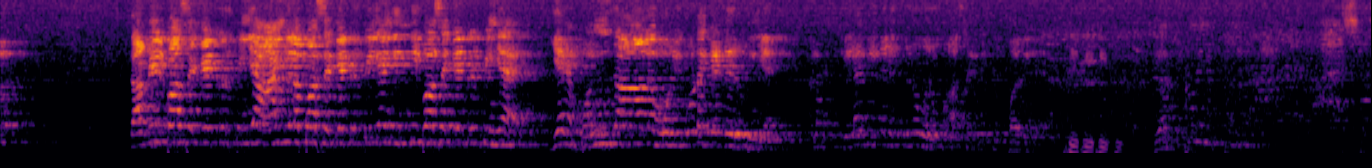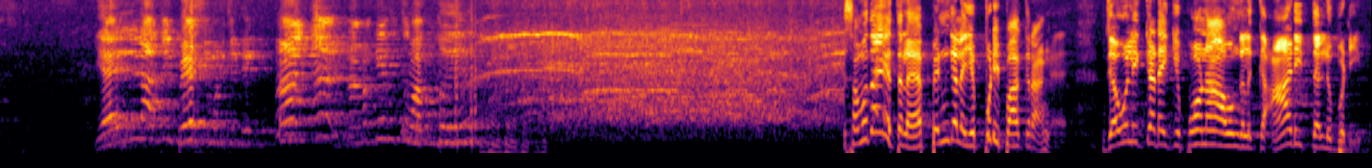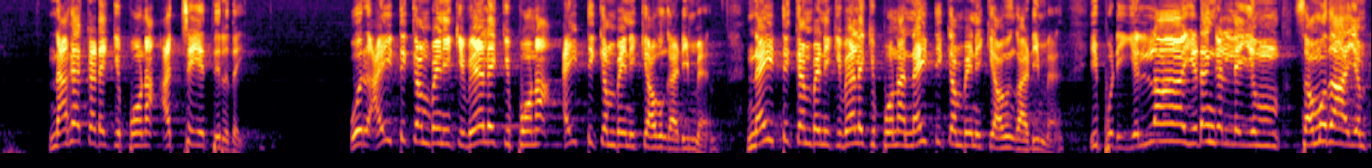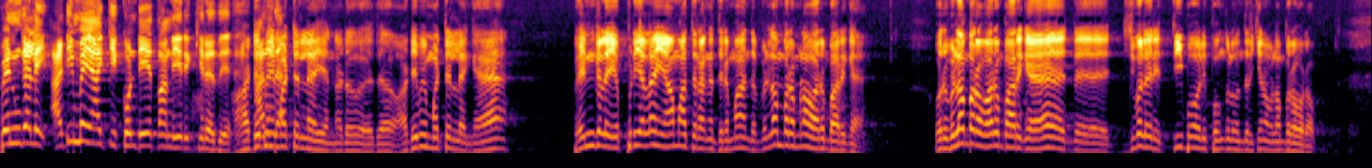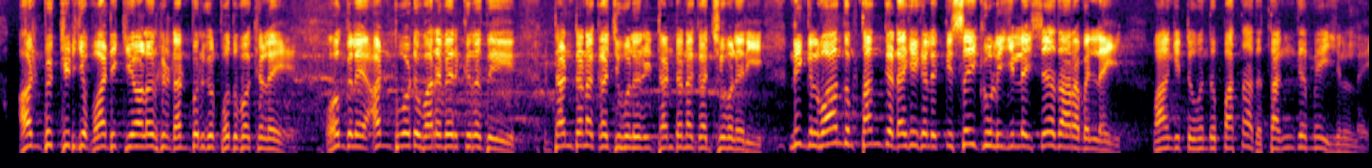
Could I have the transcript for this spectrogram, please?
தமிழ் பாஷை கேட்டிருப்பீங்க ஆங்கில பாஷை கேட்டிருப்பீங்க ஹிந்தி பாஷை கேட்டிருப்பீங்க. ஏன் வங்காள மொழி கூட கேட்டிருப்பீங்க. ஆனா கிழவிகளுக்குன்னு ஒரு பாஷை இருக்கு பாருங்க. எல்லாத்தையும் பேசி சமுதாயத்துல பெண்களை எப்படி பார்க்கறாங்க? ஜவுளி கடைக்கு போனா அவங்களுக்கு ஆடி தள்ளுபடி நகை கடைக்கு போனா அச்சய திருதை ஒரு ஐடி கம்பெனிக்கு வேலைக்கு போனால் ஐடி கம்பெனிக்கு அவங்க அடிமை நைட்டு கம்பெனிக்கு வேலைக்கு போனால் நைட்டி கம்பெனிக்கு அவங்க அடிமை. இப்படி எல்லா இடங்கள்லையும் சமுதாயம் பெண்களை அடிமையாக்கி கொண்டே தான் இருக்கிறது. அடிமை அந்த- மட்டும் இல்லை என்னோட இது அடிமை மட்டும் இல்லைங்க. பெண்களை எப்படியெல்லாம் ஏமாத்துறாங்க தெரியுமா? இந்த விளம்பரம்லாம் வரும் பாருங்க. ஒரு விளம்பரம் வரும் பாருங்க. இந்த ஜுவல்லரி தீபாவளி பொங்கல் வந்துருச்சுன்னா விளம்பரம் வரும். அன்புக்கிடிய வாடிக்கையாளர்கள் நண்பர்கள் பொதுமக்களே உங்களை அன்போடு வரவேற்கிறது டண்டனக ஜுவலரி டண்டனக ஜுவலரி நீங்கள் வாங்கும் தங்க நகைகளுக்கு செய்கூலி இல்லை சேதாரம் இல்லை. வாங்கிட்டு வந்து பார்த்தா அது தங்கமே இல்லை.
